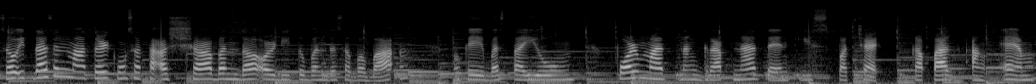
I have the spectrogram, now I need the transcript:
So, it doesn't matter kung sa taas siya banda or dito banda sa baba. Okay, basta yung format ng graph natin is pa-check kapag ang m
